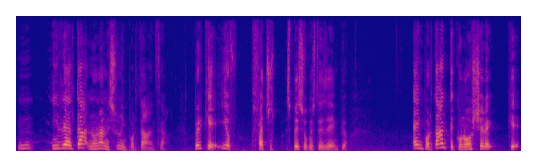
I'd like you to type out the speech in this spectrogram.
in realtà non ha nessuna importanza. Perché io faccio spesso questo esempio. È importante conoscere che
